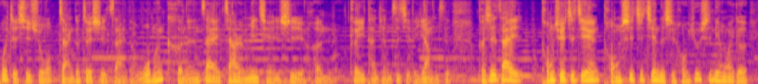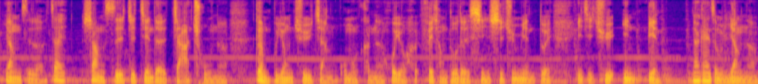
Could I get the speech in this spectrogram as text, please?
或者是说讲一个最实在的，我们可能在家人面前是很可以坦诚自己的样子，可是，在同学之间、同事之间的时候，又是另外一个样子了。在上司之间的假处呢，更不用去讲，我们可能会有很非常多的形式去面对以及去应变。那该怎么样呢？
